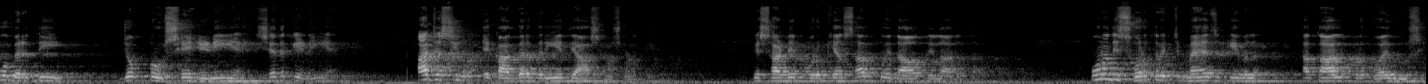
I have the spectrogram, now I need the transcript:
ਉਹ ਬਿਰਤੀ ਜੋ ਭਰੋਸੇਹੀਣੀ ਹੈ, ਸਿਦਕਹੀਣੀ ਹੈ। ਅੱਜ ਅਸੀਂ ਉਹਨੂੰ ਇਕਾਗਰ ਕਰੀਏ ਇਤਿਹਾਸ ਨੂੰ ਸੁਣ ਕੇ। ਕਿ ਸਾਡੇ ਪੁਰਖਿਆਂ ਸਭ ਕੁਝ ਦਾਅ ਤੇ ਲਾ ਦਿੱਤਾ। ਉਹਨਾਂ ਦੀ ਸੁਰਤ ਵਿੱਚ ਮਹਿਜ਼ ਕੇਵਲ ਅਕਾਲ ਪੁਰਖ ਵਾਹਿਗੁਰੂ ਸੀ।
